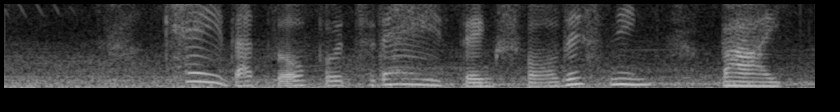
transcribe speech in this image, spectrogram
Okay, that's all for today. Thanks for listening. Bye.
